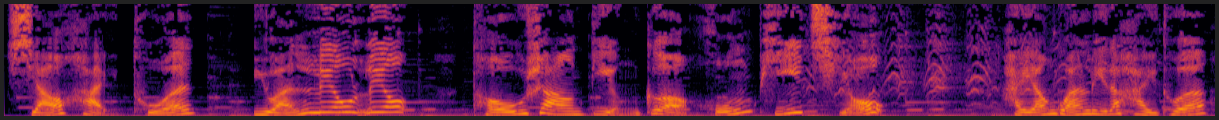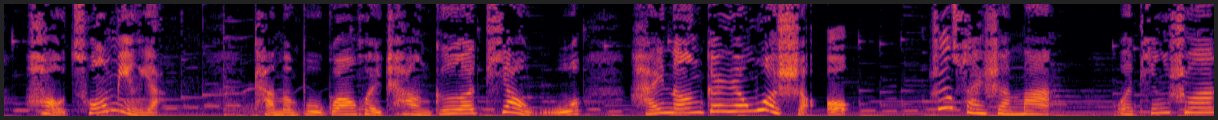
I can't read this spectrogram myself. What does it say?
小海豚圆溜溜，头上顶个红皮球。海洋馆里的海豚好聪明呀！它们不光会唱歌跳舞，还能跟人握手。这算什么？我听说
